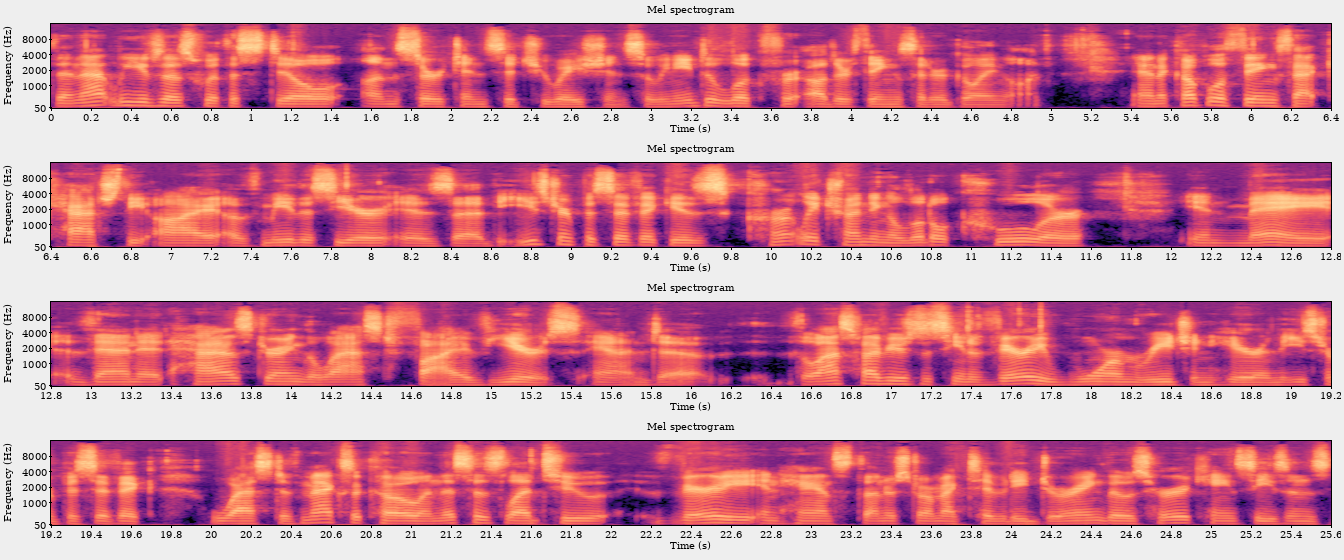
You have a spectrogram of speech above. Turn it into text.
then that leaves us with a still uncertain situation. So we need to look for other things that are going on. And a couple of things that catch the eye of me this year is uh, the Eastern Pacific is currently trending a little cooler in May than it has during the last five years. And uh, the last five years has seen a very warm region here in the eastern Pacific west of Mexico, and this has led to very enhanced thunderstorm activity during those hurricane seasons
